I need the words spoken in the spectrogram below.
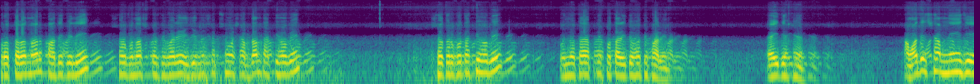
প্রতারণার ফাঁদে পেলে সর্বনাশ করতে পারে, এই জন্য সবসময় সাবধান থাকতে হবে। সতর্ক থাকতে হবে অন্যথায় আপনি প্রতারিত হতে পারেন। এই দেখেন, আমাদের সামনে যে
